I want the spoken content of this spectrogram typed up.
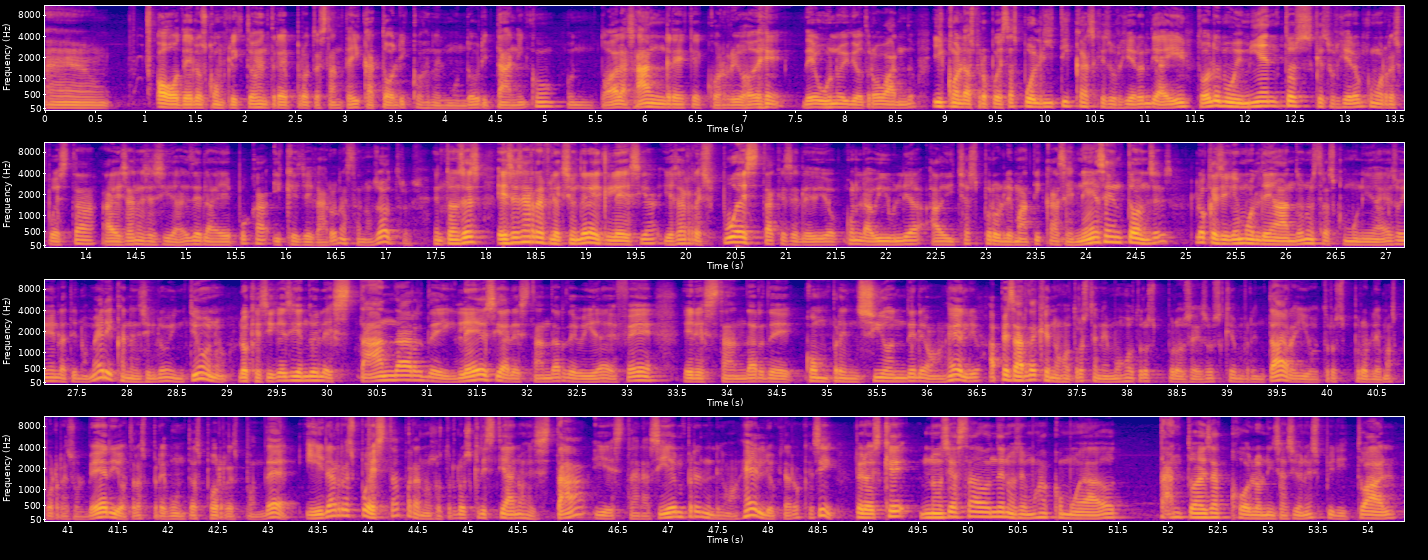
Eh, o de los conflictos entre protestantes y católicos en el mundo británico, con toda la sangre que corrió de, de uno y de otro bando, y con las propuestas políticas que surgieron de ahí, todos los movimientos que surgieron como respuesta a esas necesidades de la época y que llegaron hasta nosotros. Entonces, es esa reflexión de la iglesia y esa respuesta que se le dio con la Biblia a dichas problemáticas en ese entonces, lo que sigue moldeando nuestras comunidades hoy en Latinoamérica en el siglo XXI, lo que sigue siendo el estándar de iglesia, el estándar de vida de fe, el estándar de comprensión del Evangelio, a pesar de que nosotros tenemos otros procesos que enfrentar y otros problemas por resolver y otras preguntas por responder. Y la respuesta para nosotros los cristianos está y estará siempre en el Evangelio, claro que sí. Pero es que no sé hasta dónde nos hemos acomodado tanto a esa colonización espiritual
